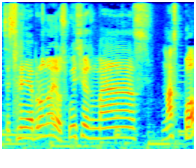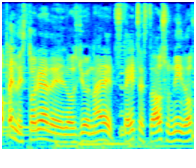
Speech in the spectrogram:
se celebró uno de los juicios más, más pop en la historia de los United States, Estados Unidos,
